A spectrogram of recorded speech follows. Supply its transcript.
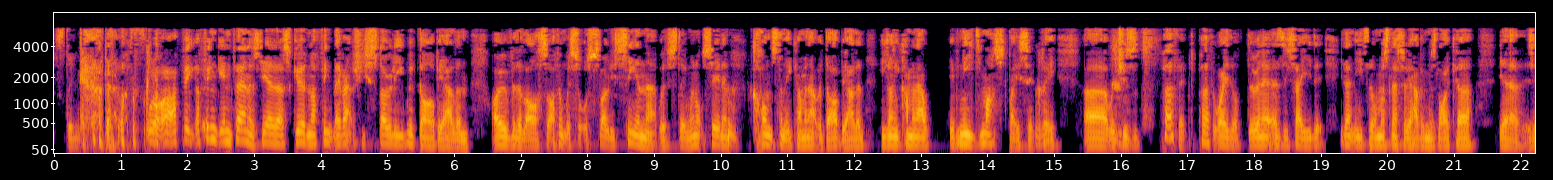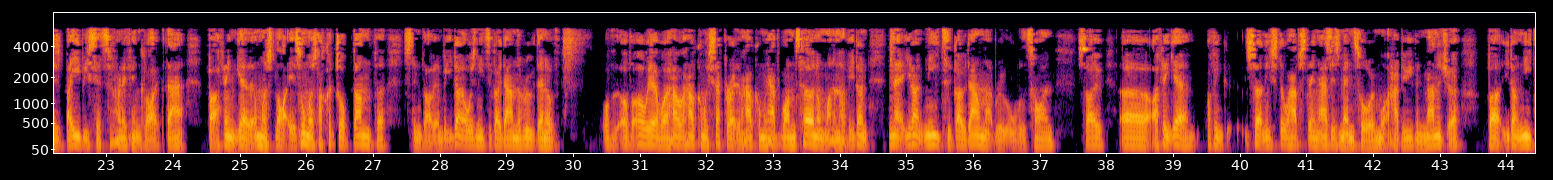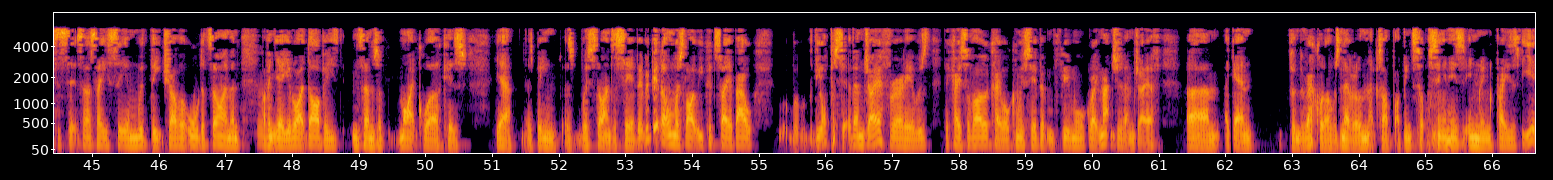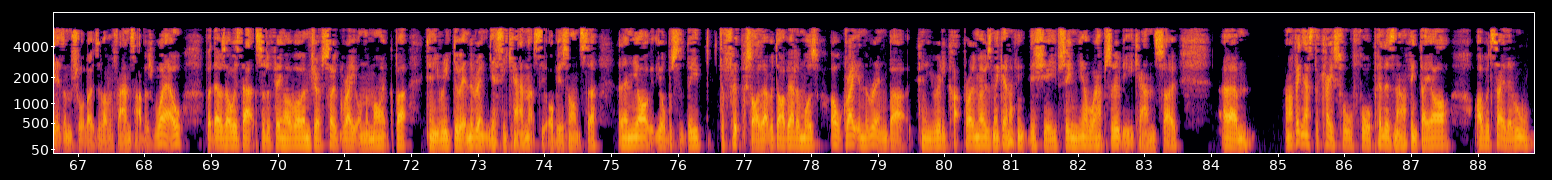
Sting. well, I think I think in fairness, yeah, that's good, and I think they've actually slowly with Darby Allin over the last. I think we're sort of slowly seeing that with Sting. We're not seeing him hmm. constantly coming out with Darby Allin. He's only coming out if needs must, basically, mm-hmm. uh, which is perfect, perfect way of doing it. As you say, you, d- you don't need to almost necessarily have him as like a, yeah, as his babysitter or anything like that. But I think, yeah, almost like, it's almost like a job done for Sting Darby, but you don't always need to go down the route then of, of, of, oh yeah, well, how, how can we separate them? How can we have one turn on one another? You don't, you don't need to go down that route all the time. So, uh, I think, yeah, I think certainly still have Sting as his mentor and what have you, even manager. but you don't need to sit, as I say, see them with each other all the time. And I think, yeah, you're right. Darby, in terms of mic work, is yeah, has been as we're starting to see a bit, a bit almost like we could say about the opposite of MJF. Really, it was the case of oh, okay, well, can we see a bit, a few more great matches of MJF? Um, again, from the record, I was never on that because I've, I've been sort of singing his in-ring praises for years. I'm sure loads of other fans have as well. But there was always that sort of thing of, oh, MJF's so great on the mic, but can he really do it in the ring? Yes, he can. That's the obvious answer. And then the, the opposite, the, the flip side of that with Darby Allin was, oh, great in the ring, but can he really cut promos? And again, I think this year you've seen, yeah, well, absolutely he can. So, um, and I think that's the case for all four pillars now. I think they are, I would say they're all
